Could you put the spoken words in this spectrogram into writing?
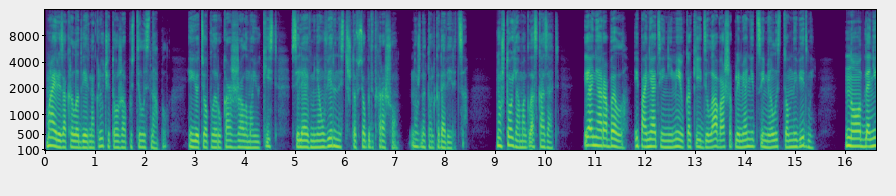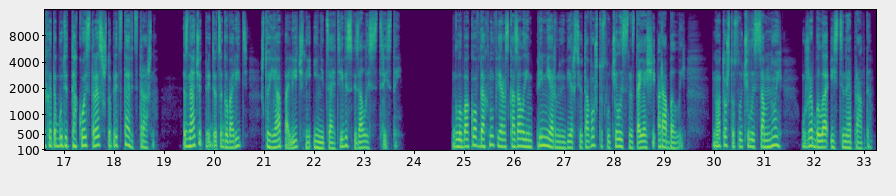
Майри закрыла дверь на ключ и тоже опустилась на пол. Ее теплая рука сжала мою кисть, вселяя в меня уверенность, что все будет хорошо. Нужно только довериться. Но что я могла сказать? Я не Арабелла и понятия не имею, какие дела ваша племянница имела с темной ведьмой. Но для них это будет такой стресс, что представить страшно. Значит, придется говорить, что я по личной инициативе связалась с Тристой. Глубоко вдохнув, я рассказала им примерную версию того, что случилось с настоящей Арабеллой. Но то, что случилось со мной, уже была истинная правда.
